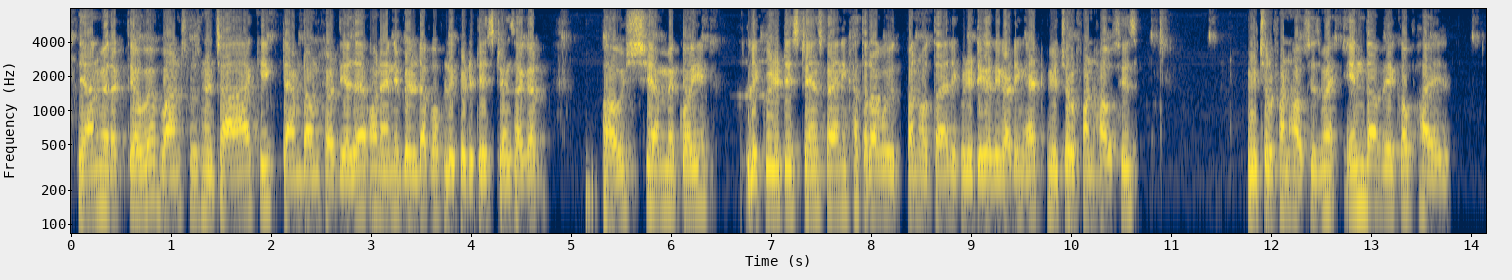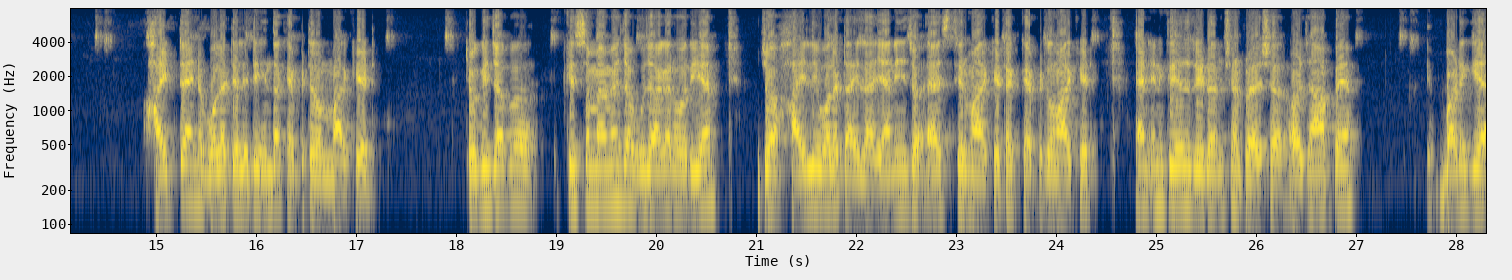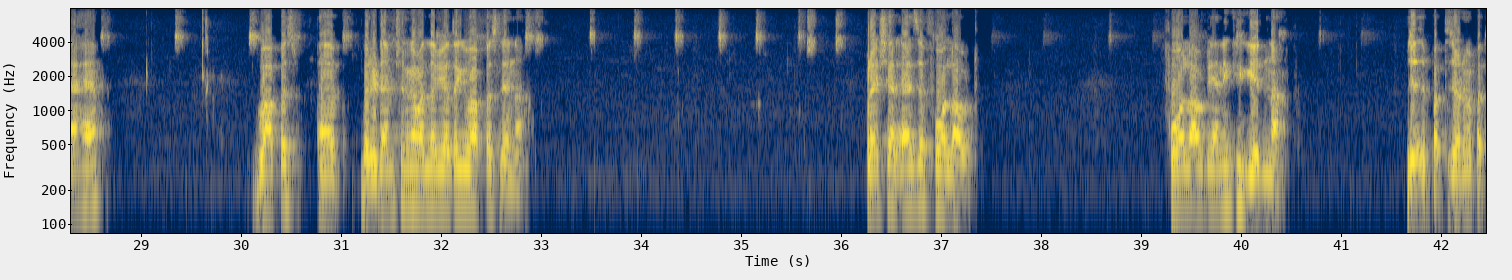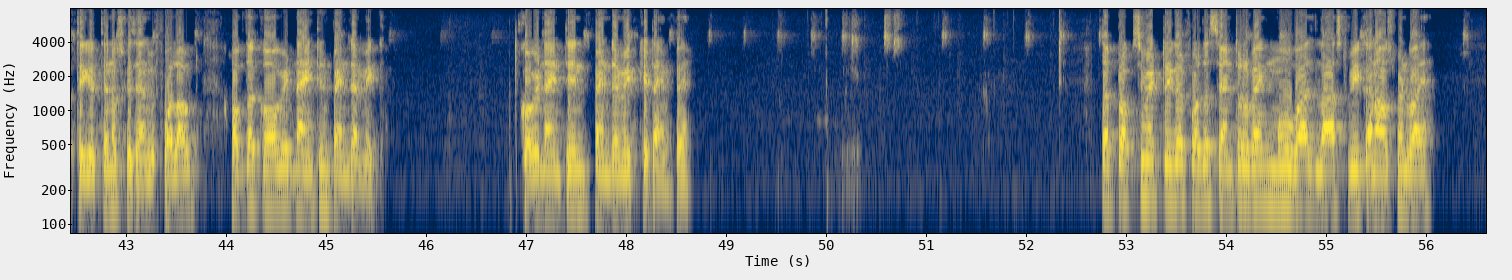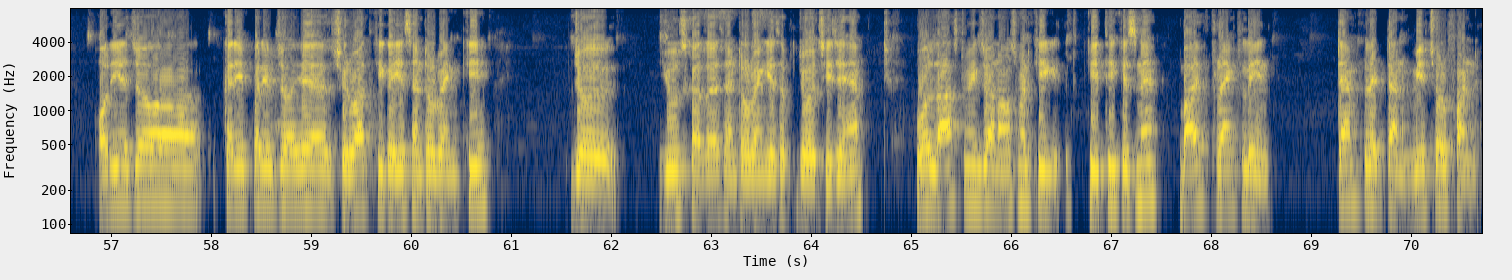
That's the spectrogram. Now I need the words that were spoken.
ध्यान में रखते हुए बांड्स उसने चाहा कि टैंप डाउन कर दिया जाए on any buildup of liquidity strains अगर भविष्य में कोई लिक्विडिटी स्ट्रेंस का यानी खतरा कोई उत्पन्न होता है लिक्विडिटी के regarding at mutual fund houses mutual fund houses में in the wake of high heightened volatility in the capital market. क्योंकि जब, किस समय में जब उजागर हो रही है, जो हाईली वोलेटाइल है, यानी जो अस्थिर मार्केट है capital market and increase redemption pressure और जहाँ पे बढ़ गया है, वापस रिडम्पशन का मतलब ये होता है कि वापस लेना। Pressure as a fallout fallout यानी कि गिरना। जैसे पत्तेझड़ में पत्ते गिरते हैं उसके sense fallout of the COVID 19 pandemic COVID 19 pandemic के टाइम पे। The approximate trigger for the central bank move was last week announcement by और ये जो, करीब करीब जो ये शुरुआत की गई है सेंट्रल बैंक की, जो यूज़ कर रहे हैं सेंट्रल बैंक ये सब जो चीज़ें हैं, वो लास्ट वीक जो अनाउंसमेंट की की थी किसने? By Franklin Templeton mutual fund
